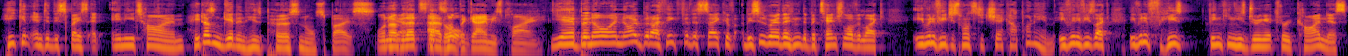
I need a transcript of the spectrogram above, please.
he can enter this space at any time. He doesn't get in his personal space. Well, no, Yeah, but that's that's at not all. the game he's playing. yeah, but no, I know, but I think for the sake of this is where they think the potential of it, like even if he just wants to check up on him, even if he's like, even if he's thinking he's doing it through kindness,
